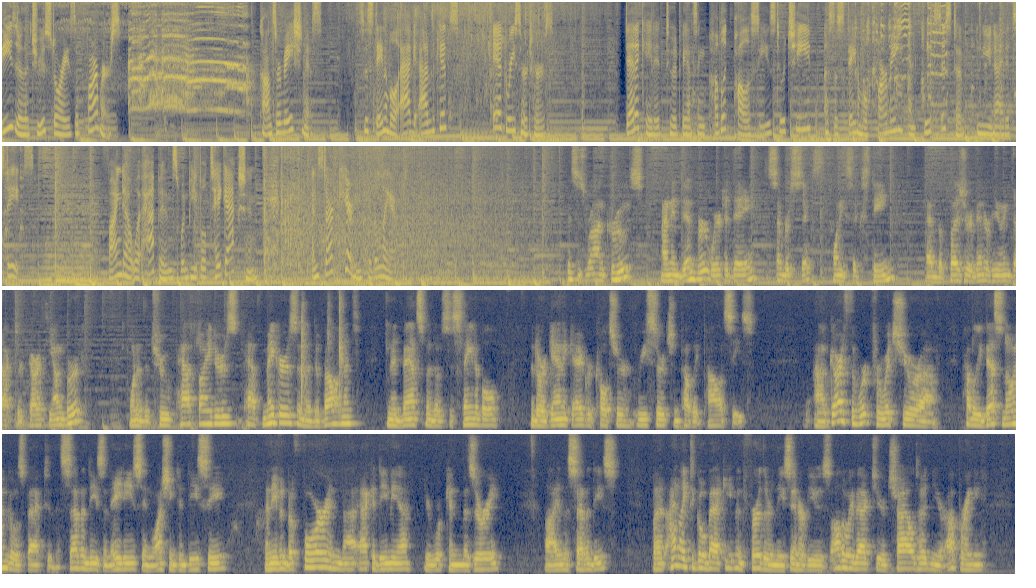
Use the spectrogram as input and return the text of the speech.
These are the true stories of farmers, conservationists, sustainable ag advocates, and researchers dedicated to advancing public policies to achieve a sustainable farming and food system in the United States. Find out what happens when people take action and start caring for the land. This is Ron Cruz. I'm in Denver, where today, December 6th, 2016, I have the pleasure of interviewing Dr. Garth Youngberg, one of the true pathfinders, pathmakers in the development and advancement of sustainable and organic agriculture research and public policies. Uh, Garth, the work for which you're uh, probably best known goes back to the 70s and 80s in Washington, D.C., and even before in uh, academia, your work in Missouri uh, in the 70s. But I like to go back even further in these interviews, all the way back to your childhood and your upbringing.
